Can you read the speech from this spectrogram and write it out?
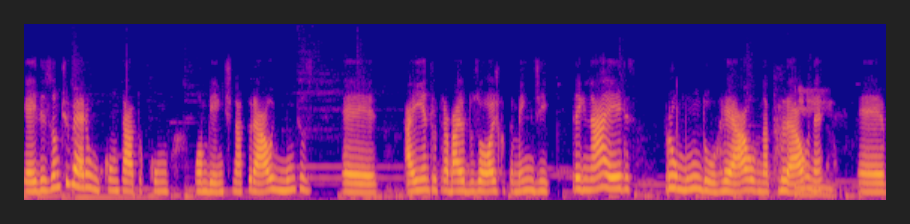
E aí eles não tiveram contato com o ambiente natural. E muitos. é, Aí entra o trabalho do zoológico também de treinar eles para o mundo real, natural, né? Sim. É,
